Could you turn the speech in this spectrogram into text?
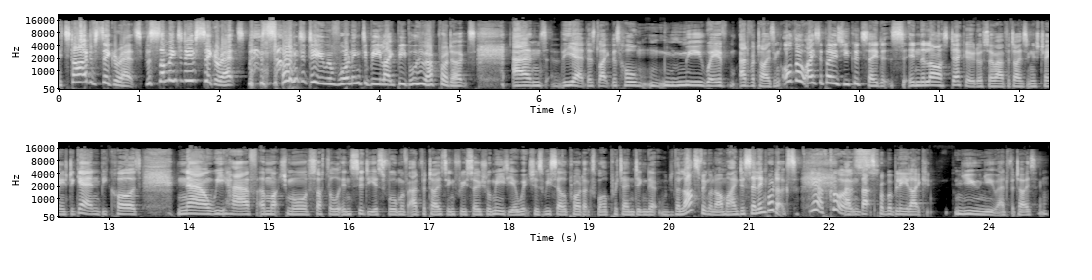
it started with cigarettes. There's something to do with cigarettes. There's something to do with wanting to be like people who have products. And yeah, there's like this whole new way of advertising. Although I suppose you could say that in the last decade or so, advertising has changed again because now we have a much more subtle, insidious form of advertising through social media, which is we sell products while pretending that the last thing on our mind is selling products. Yeah, of course. And that's probably like new, new advertising.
